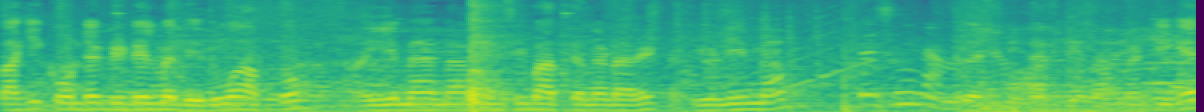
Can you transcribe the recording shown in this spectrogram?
बाकी कॉन्टैक्ट डिटेल मैं दे दूँगा आपको। ये मैम मैम इनसे बात करना direct you name ma'am Rajni नाम रश्मि रश्मि मैम है ठीक है?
